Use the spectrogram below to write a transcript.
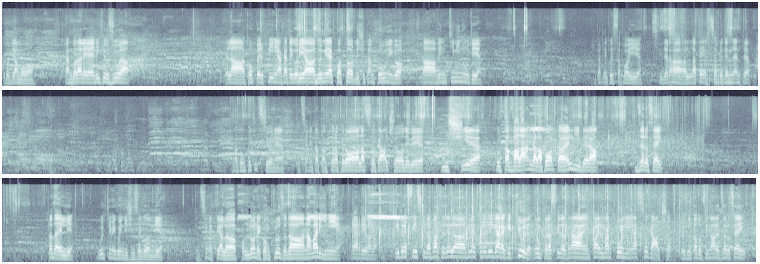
Ricordiamo triangolare di chiusura della Coppa Irpinia categoria 2014 tempo unico da 20 minuti. Perde questa poi sfiderà la terza pretendente la competizione. Attenzione intanto ancora però l'asso calcio deve uscire. Curta valanga la porta è libera. 0-6 Radaelli ultimi 15 secondi. Attenzione qui al pallone concluso da Navarini. E arrivano i tre fischi da parte del direttore di gara che chiude dunque la sfida tra Empire Marconi e Assocalcio. Risultato finale 0-6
